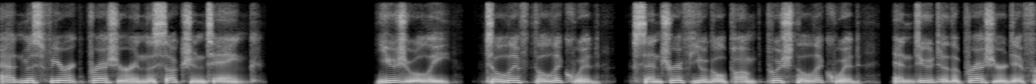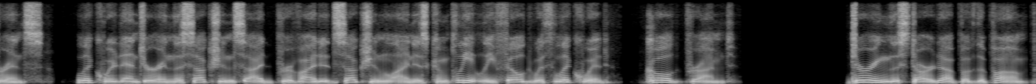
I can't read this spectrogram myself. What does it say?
atmospheric pressure in the suction tank. Usually, to lift the liquid, centrifugal pump push the liquid, and due to the pressure difference, liquid enter in the suction side provided suction line is completely filled with liquid, called primed. During the startup of the pump,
